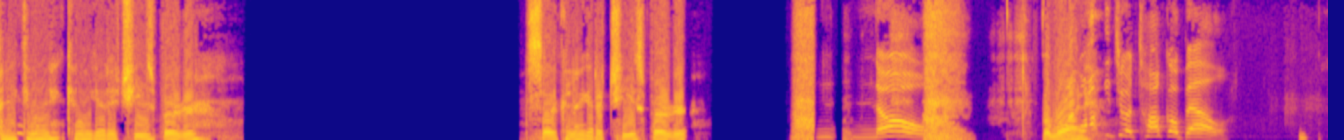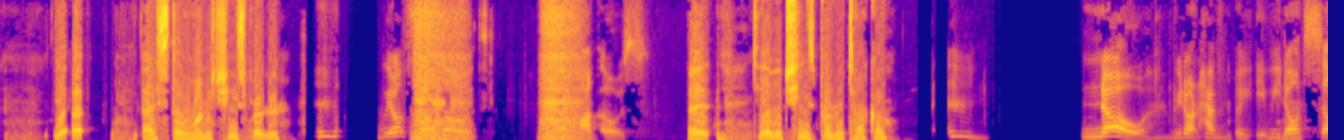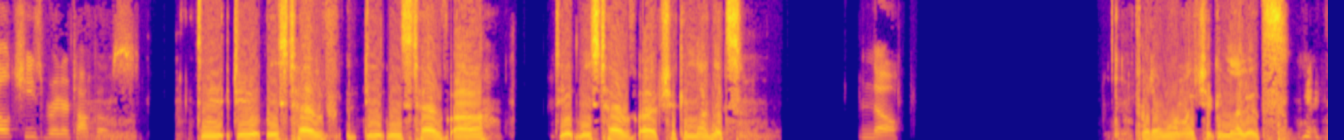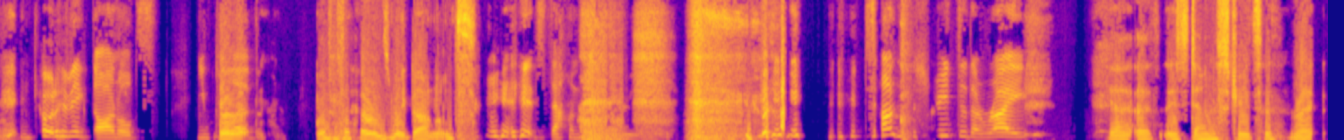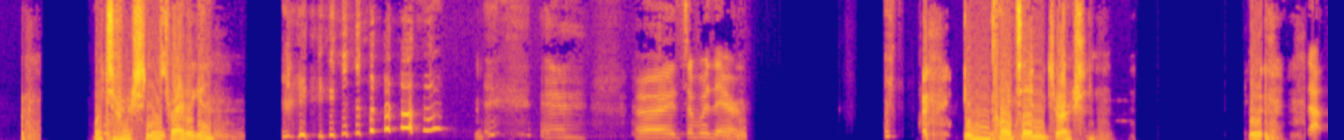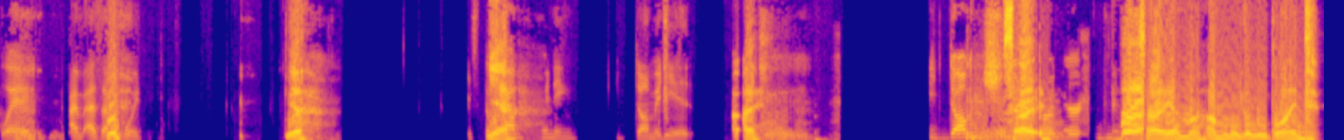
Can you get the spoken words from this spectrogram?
Hey, can I can I get a cheeseburger? Sir, can I get a cheeseburger? N- no. But You why? walked into a Taco Bell. Yeah, uh, I still want a cheeseburger. We don't sell those. We sell tacos. Do you have a cheeseburger taco? No, we don't have. We don't sell cheeseburger tacos. Do you, do you at least have do you at least have uh do you at least have uh chicken nuggets? No. But I want my chicken nuggets. Go to McDonald's. You pleb. What the hell is McDonald's? it's down the street. it's on the street to the right. Yeah, uh, it's down the street to the right. What direction is right again? Uh, it's over there. You can point to any direction. That way. I'm as I'm pointing. Yeah, It's the way Yeah. I'm pointing. You dumb idiot. I You dumb Sorry. sorry, I'm uh, I'm legally blind.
